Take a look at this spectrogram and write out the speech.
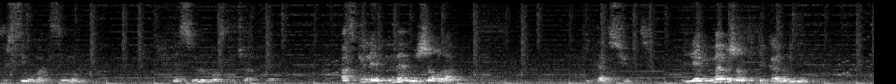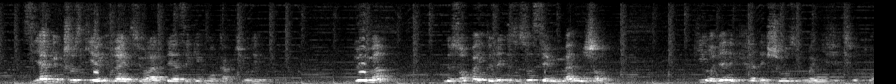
pousser au maximum, tu fais seulement ce que tu as fait. Parce que les mêmes gens là qui t'insultent, les mêmes gens qui te calomnient, s'il y a quelque chose qui est vrai sur la terre, c'est qu'il faut capturer. Demain, ne sois pas étonné que ce soit ces mêmes gens qui reviennent écrire des choses magnifiques sur toi.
